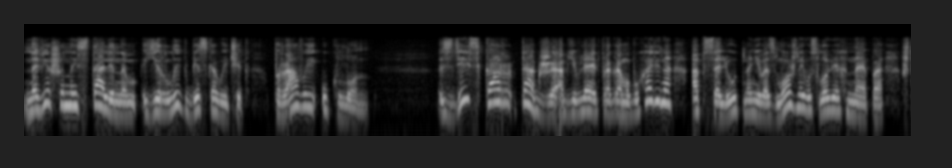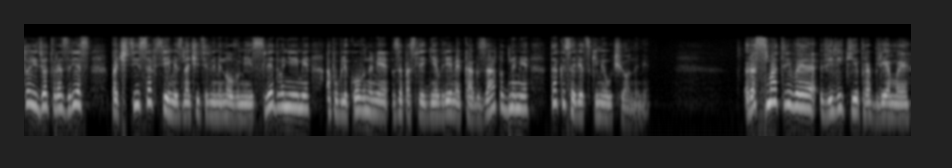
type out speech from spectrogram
навешанный Сталиным ярлык без кавычек «правый уклон». Здесь Кар также объявляет программу Бухарина абсолютно невозможной в условиях НЭПа, что идет вразрез почти со всеми значительными новыми исследованиями, опубликованными за последнее время как западными, так и советскими учеными. Рассматривая великие проблемы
